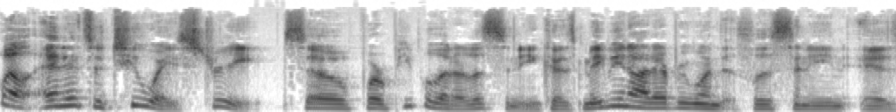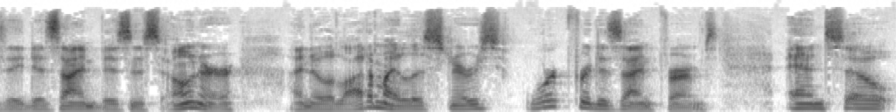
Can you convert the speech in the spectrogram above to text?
well, and it's a two way street. So for people that are listening, because maybe not everyone that's listening is a design business owner, I know a lot of my listeners work for design firms. And so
